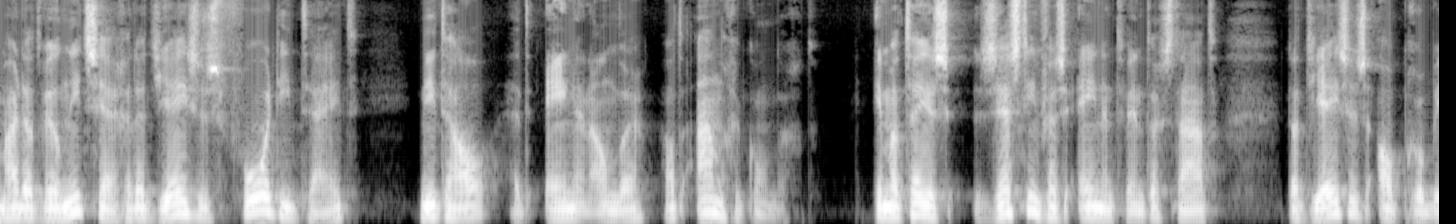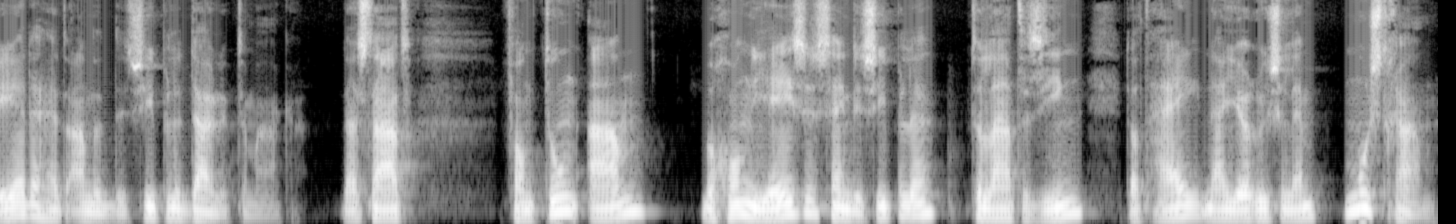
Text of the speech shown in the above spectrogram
Maar dat wil niet zeggen dat Jezus voor die tijd niet al het een en ander had aangekondigd. In Matthäus 16, vers 21 staat dat Jezus al probeerde het aan de discipelen duidelijk te maken. Daar staat: Van toen aan begon Jezus zijn discipelen te laten zien dat hij naar Jeruzalem moest gaan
